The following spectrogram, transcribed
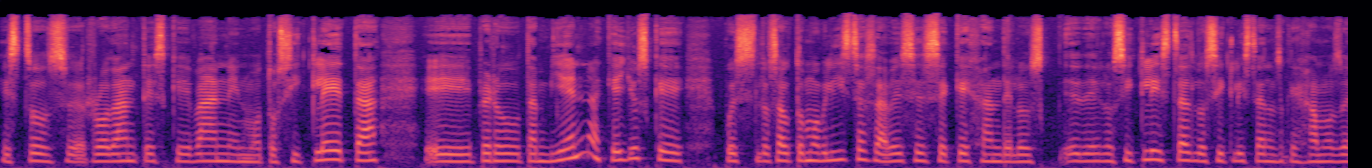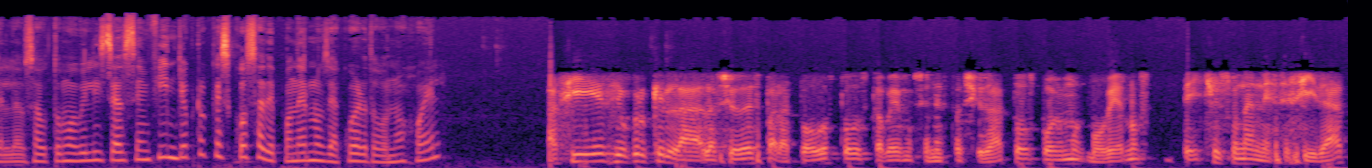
estos eh, rodantes que van en motocicleta, eh, pero también aquellos que, pues, los automovilistas a veces se quejan de los de los ciclistas, los ciclistas nos quejamos de los automovilistas, en fin, yo creo que es cosa de ponernos de acuerdo, ¿no, Joel? Así es, yo creo que la, ciudad es para todos, todos cabemos en esta ciudad, todos podemos movernos, de hecho es una necesidad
